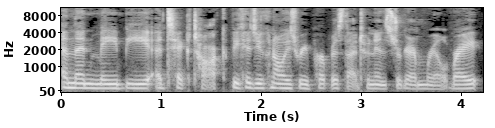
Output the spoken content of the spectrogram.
and then maybe a TikTok because you can always repurpose that to an Instagram reel, right?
